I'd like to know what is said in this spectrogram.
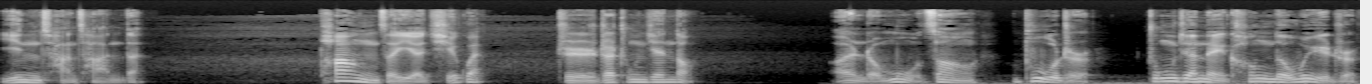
阴惨惨的，胖子也奇怪，指着中间道：“按照墓葬布置，中间那坑的位置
